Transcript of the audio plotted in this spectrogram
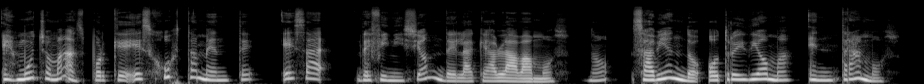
es mucho más, porque es justamente esa definición de la que hablábamos, ¿no? Sabiendo otro idioma, entramos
